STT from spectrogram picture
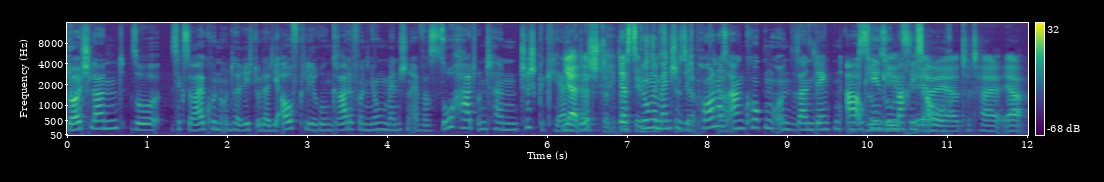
Deutschland so Sexualkundenunterricht oder die Aufklärung gerade von jungen Menschen einfach so hart unter den Tisch gekehrt ja, das stimmt, dass das junge Menschen sich Pornos ja. angucken und dann denken, ah, okay, so, so mache ich es ja, auch. Ja, total, ja.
